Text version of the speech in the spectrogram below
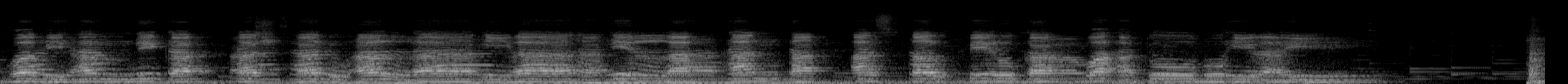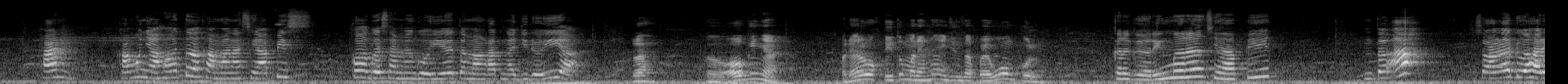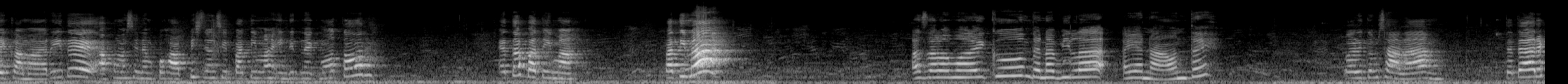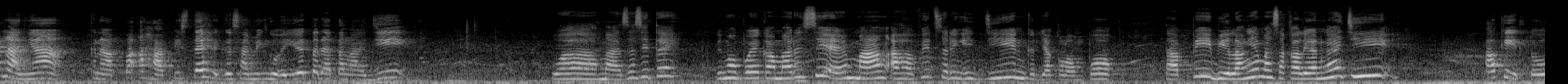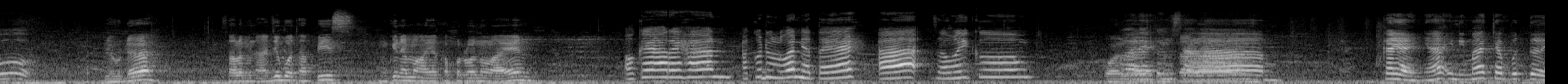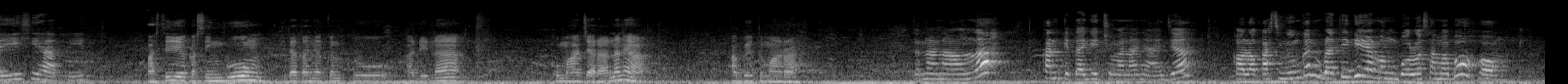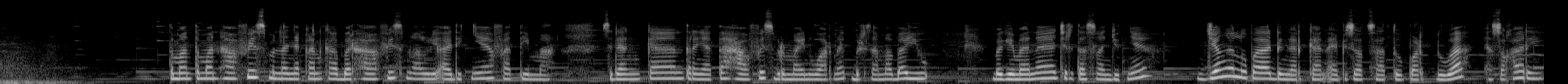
wa bihamdika asyhadu an la ilaha illa anta astaghfiruka wa atubu ilaik. Han, kamu nyaho tuh ka mana si Apis? Kok gak sampe gue iya teu mangkat ngaji deui ya? Lah, oh oke nya. Padahal waktu itu manehna izin sampai wungkul. Kergering meren si Hapit Ente ah, soalnya dua hari kamari teh aku masih nempuh habis yang si Fatimah indit naik motor. Eta Fatimah. Fatimah! Assalamualaikum Teh Nabila Ayah naon teh? Waalaikumsalam. Teteh arek nanya, kenapa ah Hafiz teh geus saminggu ieu teu datang ngaji? Wah, masa sih teh? Lima poe kamari sih emang Ahafid sering izin kerja kelompok. Tapi bilangnya masa kalian ngaji. Oh gitu. Ya udah, salamin aja buat Hafiz. Mungkin emang ayah keperluan yang lain. Oke, Arehan. Aku duluan ya, Teh. A, Assalamualaikum. Waalaikumsalam. Kayaknya ini mah cabut deui si Hafid. Pasti dia kesinggung. Kita tanyakan ke Adina. Kumaha carana ya? Abe teu marah. Tenang naon lah, kan kita aja cuma nanya aja. Kalau kasinggung kan berarti dia emang bolos sama bohong. Teman-teman Hafiz menanyakan kabar Hafiz melalui adiknya Fatimah. Sedangkan ternyata Hafiz bermain warnet bersama Bayu. Bagaimana cerita selanjutnya? Jangan lupa dengarkan episode 1 part 2 esok hari.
